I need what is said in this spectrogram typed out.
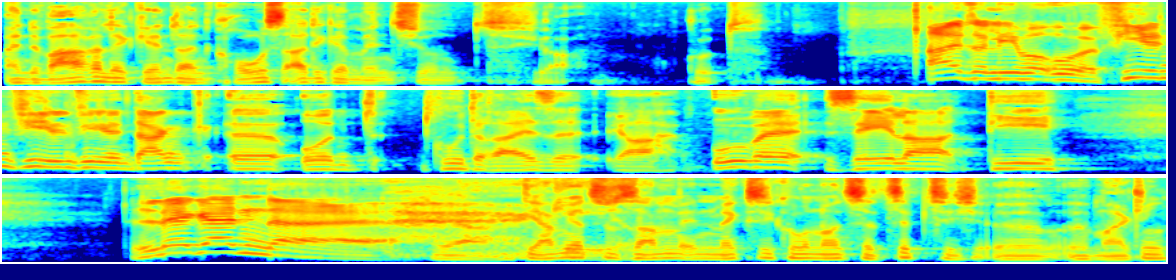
eine wahre Legende, ein großartiger Mensch und ja, gut. Also, lieber Uwe, vielen, vielen, vielen Dank äh, und gute Reise. Ja, Uwe Seeler, die Legende. Ja, die haben ja zusammen in Mexiko 1970, äh, äh, Michael,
